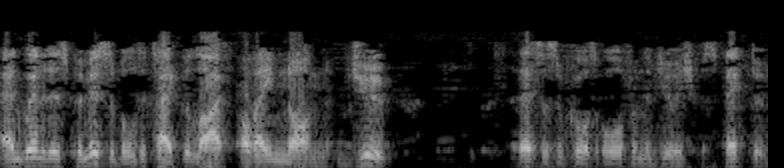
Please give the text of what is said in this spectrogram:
and when it is permissible to take the life of a non-Jew. This is, of course, all from the Jewish perspective.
